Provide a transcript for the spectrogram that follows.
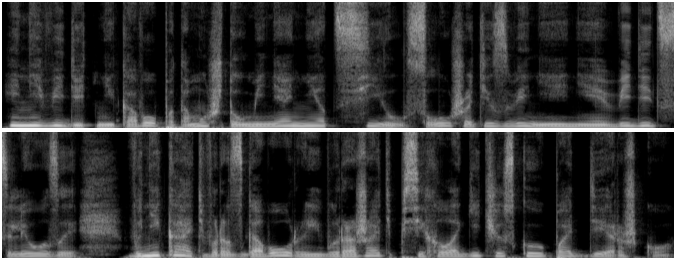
и не видеть никого, потому что у меня нет сил слушать извинения, видеть слезы, вникать в разговоры и выражать психологическую поддержку.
